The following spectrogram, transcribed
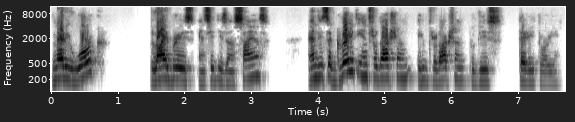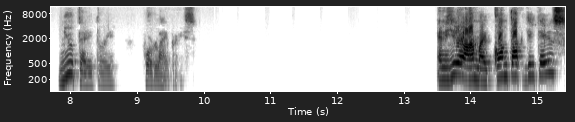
Merry Work, Libraries and Citizen Science, and it's a great introduction, introduction to this territory, new territory for libraries. And here are my contact details.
